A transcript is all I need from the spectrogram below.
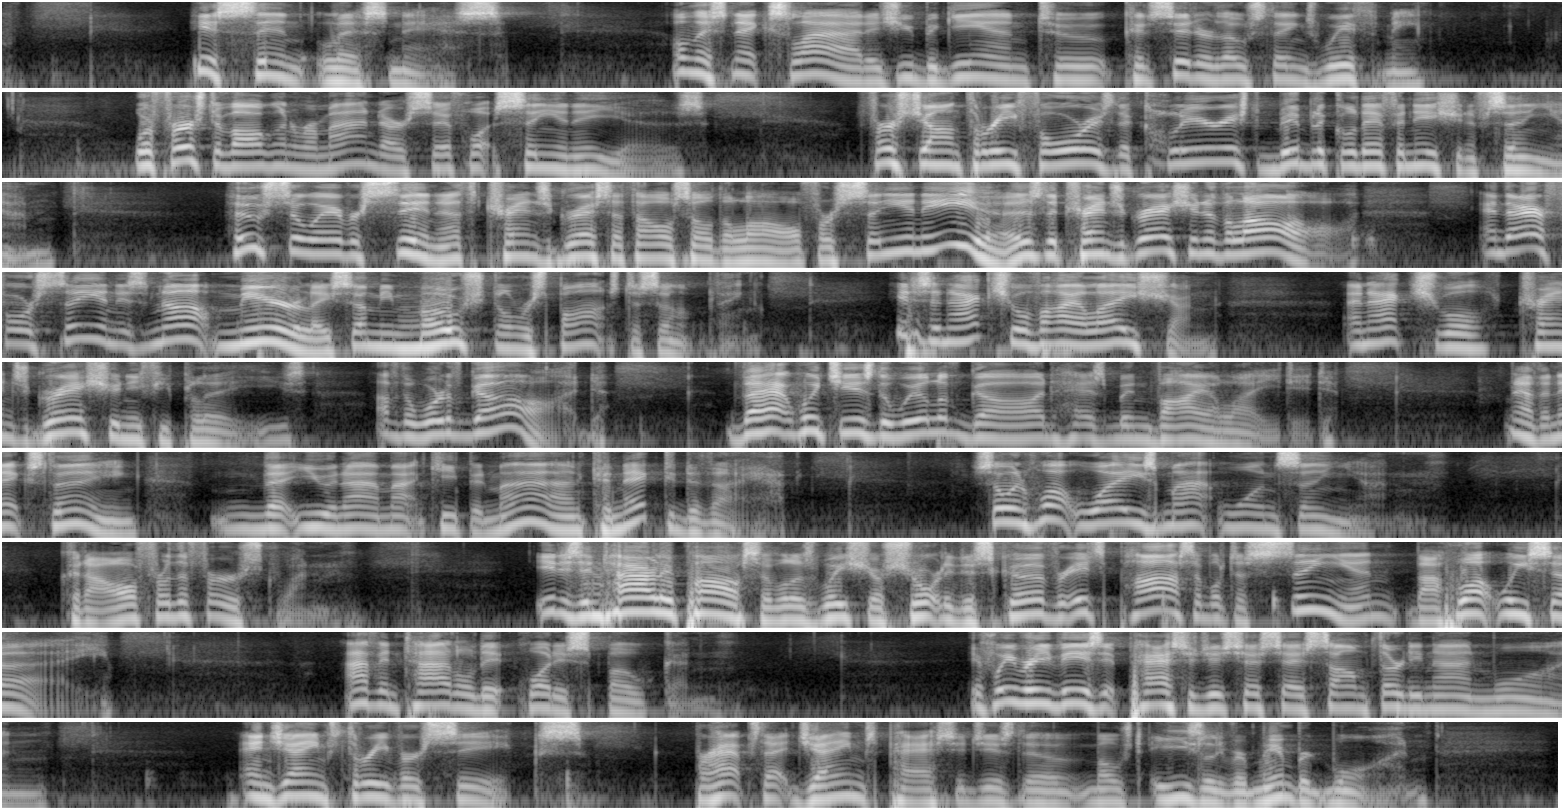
His sinlessness. On this next slide, as you begin to consider those things with me, we're first of all going to remind ourselves what sin is. 1 John 3 4 is the clearest biblical definition of sin. Whosoever sinneth transgresseth also the law, for sin is the transgression of the law. And therefore, sin is not merely some emotional response to something, it is an actual violation, an actual transgression, if you please, of the Word of God. That which is the will of God has been violated. Now, the next thing that you and I might keep in mind connected to that. So, in what ways might one sin? Could I offer the first one? It is entirely possible, as we shall shortly discover, it's possible to sin by what we say. I've entitled it What is Spoken. If we revisit passages such as Psalm 39 1 and James 3 verse 6, perhaps that James passage is the most easily remembered one.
